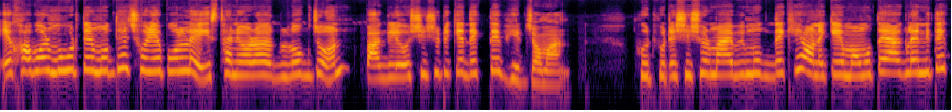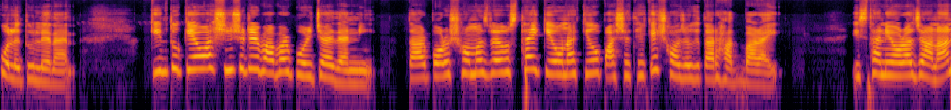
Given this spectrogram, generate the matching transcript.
এ খবর মুহূর্তের মধ্যে ছড়িয়ে পড়লে স্থানীয়রা লোকজন পাগলে ও শিশুটিকে দেখতে ভিড় জমান। ফুটফুটে শিশুর মায়াবী মুখ দেখে অনেকে মমতায় আগলে নিতে কোলে তুলে নেন। কিন্তু কেউ আর শিশুটির বাবার পরিচয় দেননি। তারপরও সমাজ ব্যবস্থায় কেউ না কেউ পাশে থেকে সহযোগিতার হাত বাড়ায়। স্থানীয়রা জানান,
